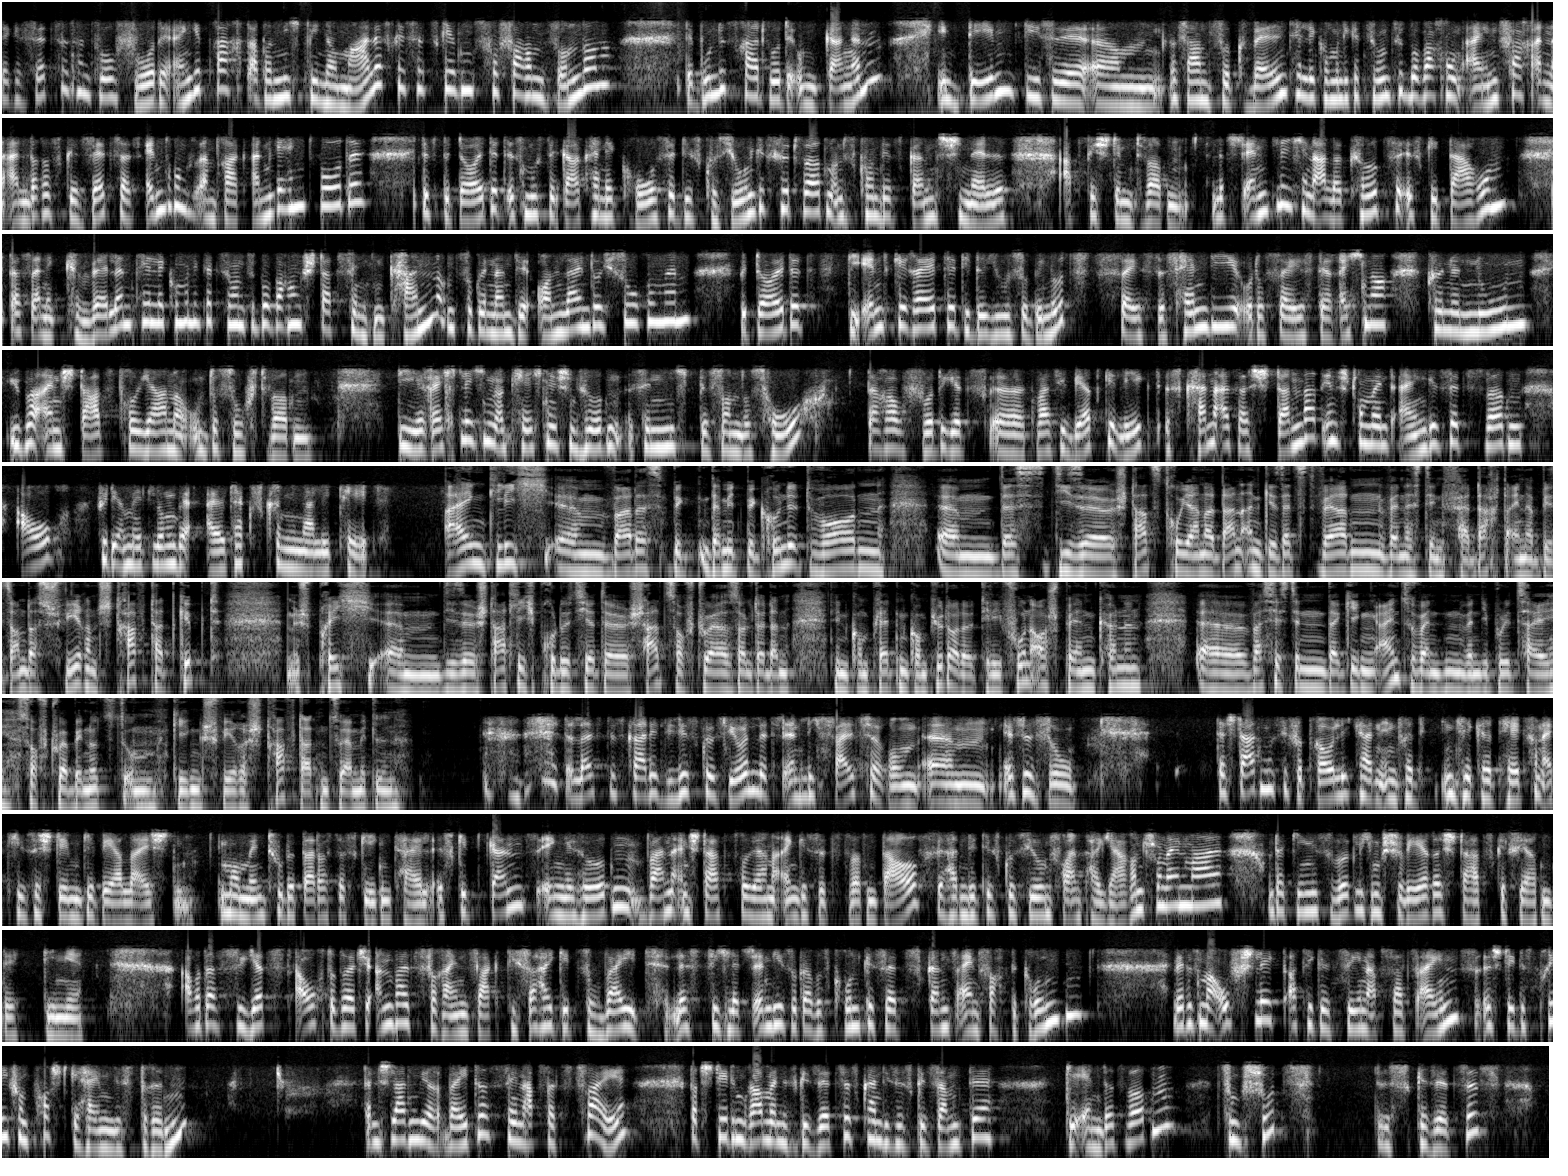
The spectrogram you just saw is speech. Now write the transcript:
Der Gesetzesentwurf wurde eingebracht, aber nicht wie normales Gesetzgebungsverfahren, sondern der Bundesrat wurde umgangen, indem diese ähm, Sachen zur Quellentelekommunikationsüberwachung einfach an ein anderes Gesetz als Änderungsantrag angehängt wurde. Das bedeutet, es musste gar keine große Diskussion geführt werden und es konnte jetzt ganz schnell abgestimmt werden. Letztendlich in aller Kürze, es geht darum, dass eine Quellentelekommunikationsüberwachung stattfinden kann und sogenannte Online-Durchsuchungen bedeutet, die End Endgeräte, die der User benutzt, sei es das Handy oder sei es der Rechner, können nun über einen Staatstrojaner untersucht werden. Die rechtlichen und technischen Hürden sind nicht besonders hoch. Darauf wurde jetzt äh, quasi Wert gelegt. Es kann also als Standardinstrument eingesetzt werden, auch für die Ermittlung der Alltagskriminalität. Eigentlich ähm, war das be damit begründet worden, ähm, dass diese Staatstrojaner dann angesetzt werden, wenn es den Verdacht einer besonders schweren Straftat gibt. Sprich, ähm, diese staatlich produzierte Schadsoftware sollte dann den kompletten Computer oder Telefon ausspähen können. Äh, was ist denn dagegen einzuwenden, wenn die Polizei Software benutzt, um gegen schwere Straftaten zu ermitteln? Da läuft jetzt gerade die Diskussion letztendlich falsch herum. Ähm, es ist so, der Staat muss die Vertraulichkeit und Integrität von IT-Systemen gewährleisten. Im Moment tut er dadurch das Gegenteil. Es gibt ganz enge Hürden, wann ein Staatstrojaner eingesetzt werden darf. Wir hatten die Diskussion vor ein paar Jahren schon einmal und da ging es wirklich um schwere staatsgefährdende Dinge. Aber dass jetzt auch der Deutsche Anwaltsverein sagt, die Sache geht zu weit, lässt sich letztendlich sogar das Grundgesetz ganz einfach begründen. Wer das mal aufschlägt, Artikel 10 Absatz 1, steht das Brief- und Postgeheimnis drin. Dann schlagen wir weiter, sehen Absatz 2. Dort steht im Rahmen eines Gesetzes kann dieses Gesamte geändert werden zum Schutz des Gesetzes.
